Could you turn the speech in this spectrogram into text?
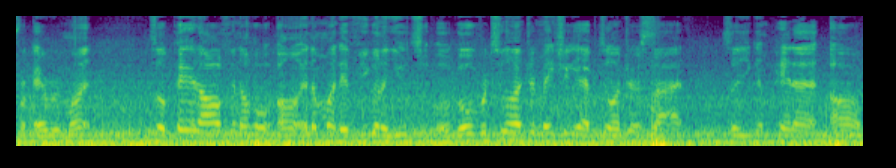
for every month. So pay it off in a whole uh, in a month. If you're gonna use uh, go over 200, make sure you have 200 aside so you can pay that off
